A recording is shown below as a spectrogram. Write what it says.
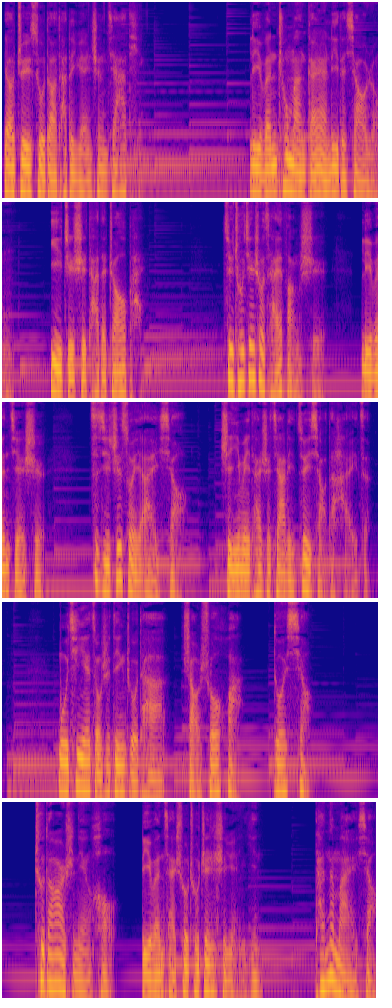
要追溯到他的原生家庭。李玟充满感染力的笑容。一直是他的招牌。最初接受采访时，李玟解释，自己之所以爱笑，是因为他是家里最小的孩子，母亲也总是叮嘱他少说话，多笑。出道二十年后，李玟才说出真实原因，他那么爱笑，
